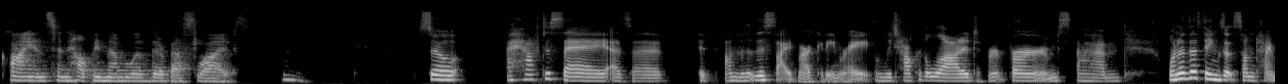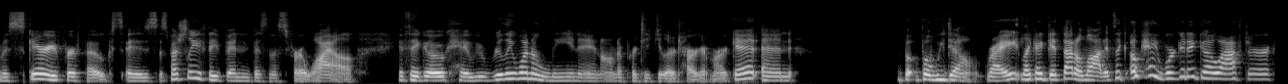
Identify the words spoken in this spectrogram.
clients and helping them live their best lives hmm. so i have to say as a on the, side marketing right and we talk with a lot of different firms um, one of the things that sometimes is scary for folks is especially if they've been in business for a while if they go okay we really want to lean in on a particular target market and but but we don't right? Like i get that a lot. It's like okay we're going to go after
